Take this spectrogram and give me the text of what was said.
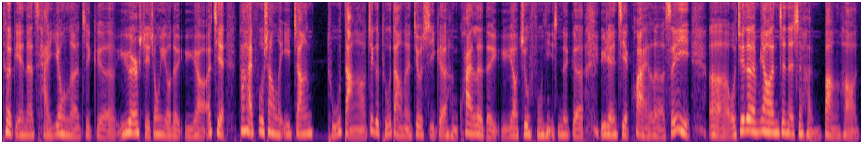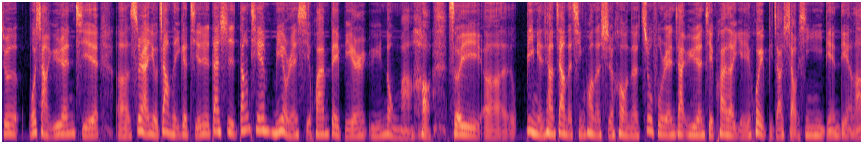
特别呢采用了这个鱼儿水中游的鱼啊，而且他还附上了一张。图档啊，这个图档呢就是一个很快乐的鱼，要祝福你那个愚人节快乐。所以呃，我觉得妙恩真的是很棒哈。就是我想愚人节呃虽然有这样的一个节日，但是当天没有人喜欢被别人愚弄嘛哈。所以呃，避免像这样的情况的时候呢，祝福人家愚人节快乐也会比较小心一点点了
